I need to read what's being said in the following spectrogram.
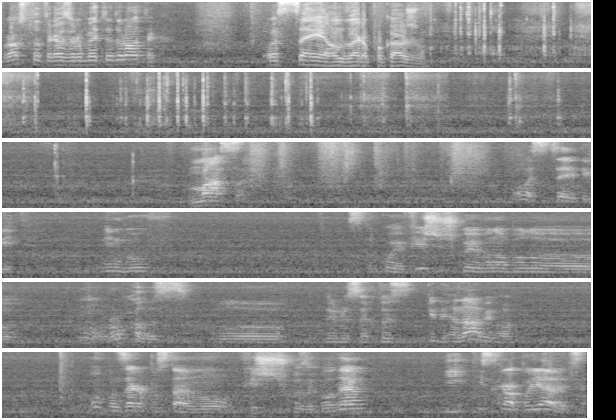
Просто треба зробити дротик. Ось це я вам зараз покажу. Маса. Ось цей дріт. Він був з такою фішечкою, воно було. Ну, рухалось, було, дивлюся, хтось підгинав його. Ну, зараз поставимо фішечку, закладемо і іскра появиться.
